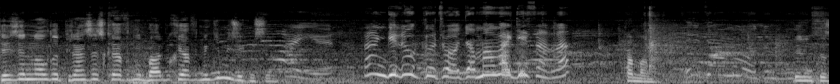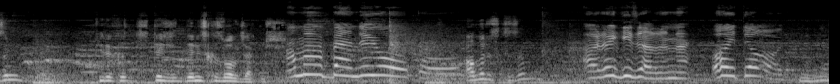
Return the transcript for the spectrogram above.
teyzenin aldığı prenses kıyafetini, Barbie kıyafetini giymeyecek misin? Hayır. Ben geri gözü olacağım ama gidelim. Tamam. Oldum. Benim kızım peri kız, deniz kızı olacakmış. Ama bende yok o. Alırız kızım. Ara gidelim. Orada ol. Hı hı.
